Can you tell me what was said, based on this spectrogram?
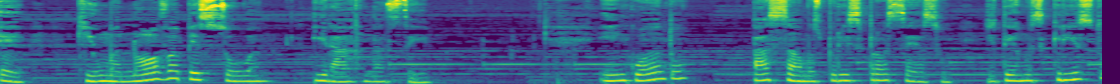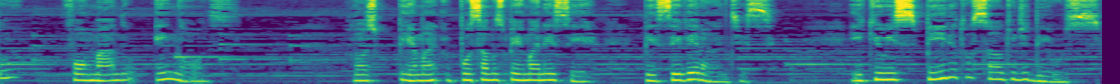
é que uma nova pessoa irá nascer. E enquanto passamos por esse processo de termos Cristo formado em nós, nós possamos permanecer perseverantes e que o Espírito Santo de Deus,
